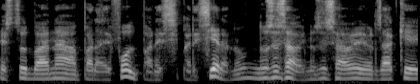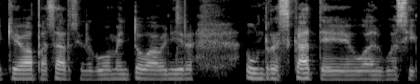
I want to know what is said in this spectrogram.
estos van a para default, pareciera, ¿no? No se sabe, no se sabe de verdad qué, qué va a pasar, si en algún momento va a venir un rescate o algo así.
